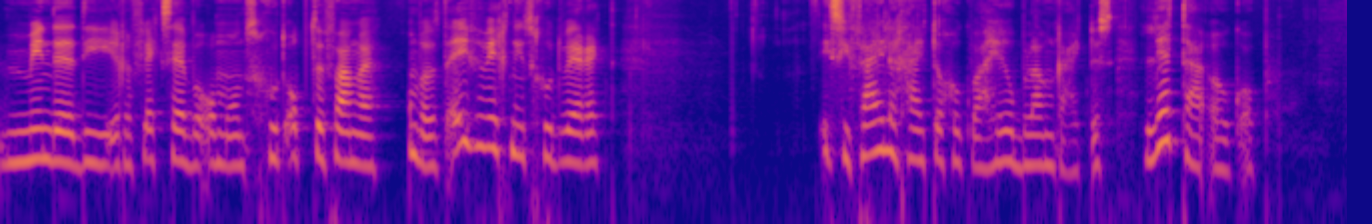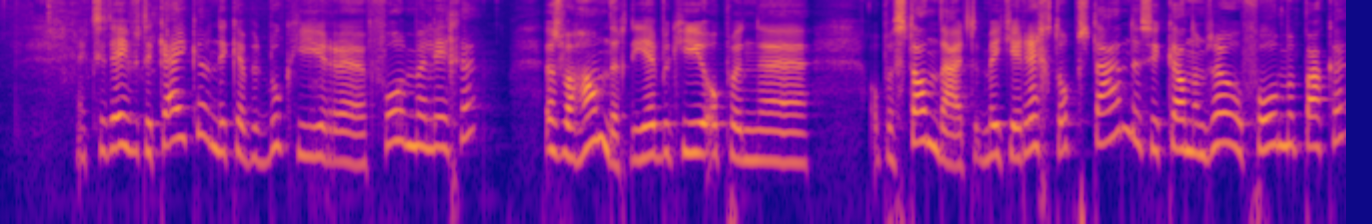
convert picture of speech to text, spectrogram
minder die reflex hebben om ons goed op te vangen, omdat het evenwicht niet goed werkt, is die veiligheid toch ook wel heel belangrijk. Dus let daar ook op. Ik zit even te kijken, want ik heb het boek hier uh, voor me liggen. Dat is wel handig. Die heb ik hier op een, uh, op een standaard een beetje rechtop staan. Dus ik kan hem zo voor me pakken.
